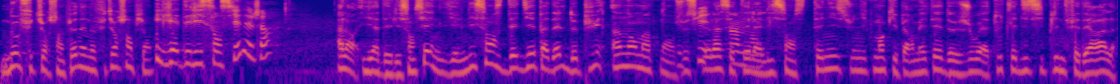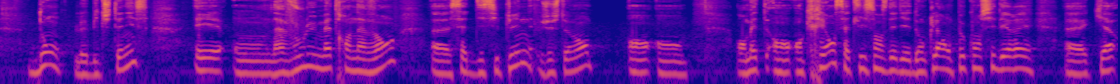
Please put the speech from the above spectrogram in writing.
nos futurs championnes et nos futurs champions. Il y a des licenciés déjà? Alors, il y a des licenciés, il y a une licence dédiée padel depuis un an maintenant. Jusque-là, c'était la licence tennis uniquement qui permettait de jouer à toutes les disciplines fédérales, dont le beach tennis. Et on a voulu mettre en avant euh, cette discipline justement en, en, en, mett- en- en créant cette licence dédiée. Donc là, on peut considérer euh, qu'il y a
